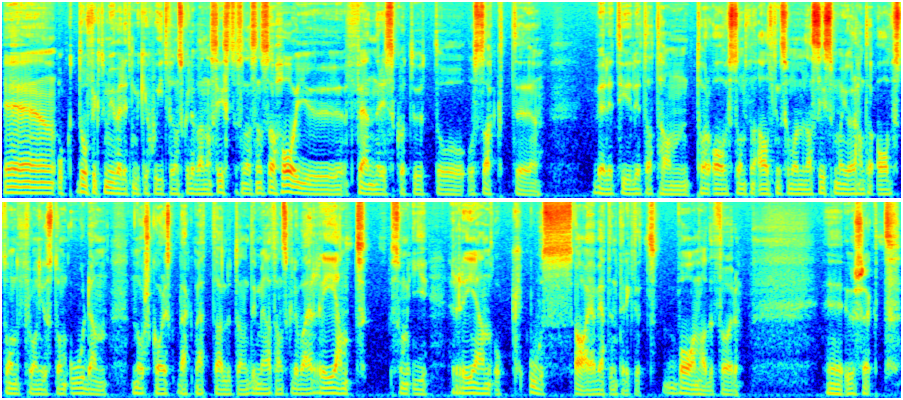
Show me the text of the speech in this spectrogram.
Eh, och då fick de ju väldigt mycket skit för att de skulle vara nazister och sådär. Sen så har ju Fenris gått ut och, och sagt eh, väldigt tydligt att han tar avstånd från allting som har med nazism att göra. Han tar avstånd från just de orden, norsk-arisk black metal, utan det menar att han skulle vara rent, som i ren och os... Ja, jag vet inte riktigt vad han hade för eh, ursäkt.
